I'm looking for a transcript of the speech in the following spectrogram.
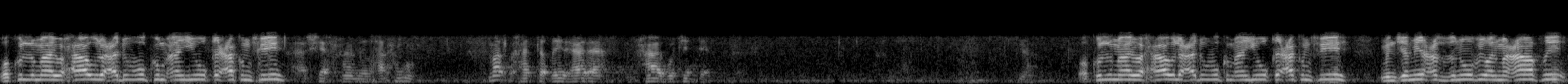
وكل ما يحاول عدوكم أن يوقعكم فيه. الشيخ حامد الله يرحمه مطرح التقرير هذا حارب جدا؟ وكل ما يحاول عدوكم أن يوقعكم فيه من جميع الذنوب والمعاصي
